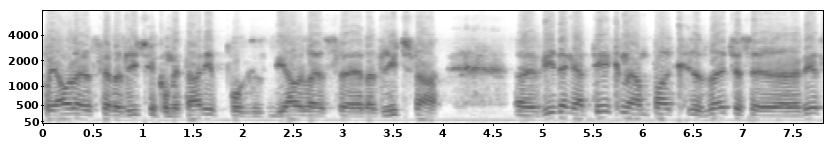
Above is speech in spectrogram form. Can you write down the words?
pojavljajo se različni komentarji, pojavljajo se različna uh, videnja tekme, ampak zdaj, če se res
